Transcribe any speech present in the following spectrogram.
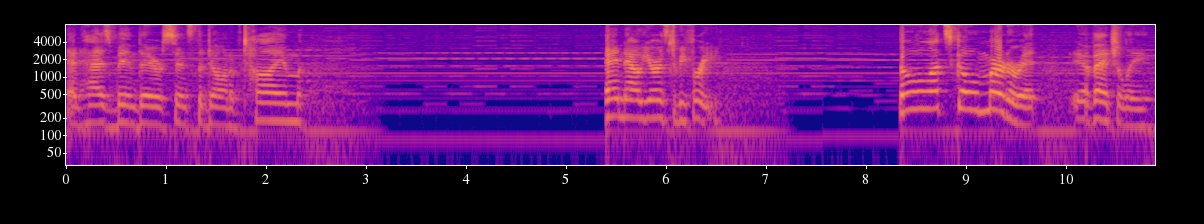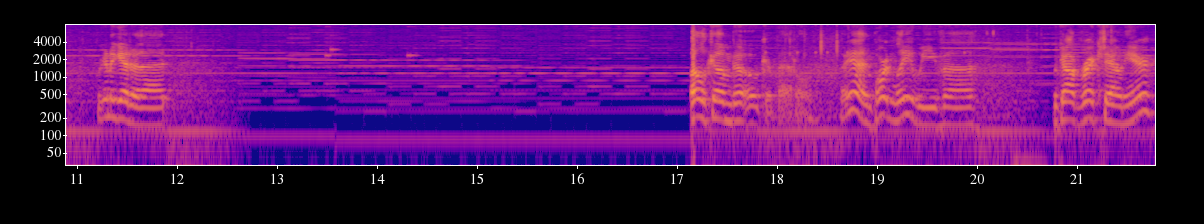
and has been there since the dawn of time. And now yearns to be free. So let's go murder it, eventually. We're gonna get to that. Welcome to Ogre Battle. Oh yeah, importantly, we've, uh, we got Rick down here.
